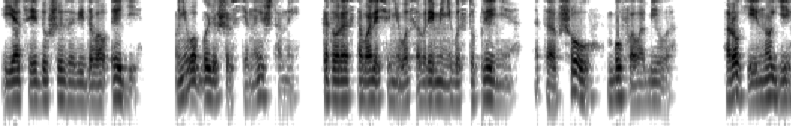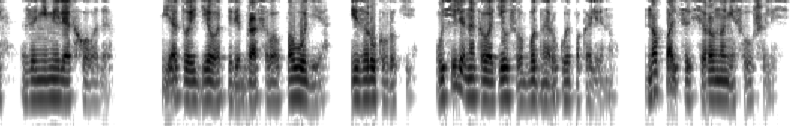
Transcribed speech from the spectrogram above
и я всей души завидовал Эдди. У него были шерстяные штаны которые оставались у него со времени выступления. Это в шоу Буффало Билла. Руки и ноги занемели от холода. Я то и дело перебрасывал поводья из рук в руки. Усиленно колотил свободной рукой по колену. Но пальцы все равно не слушались.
